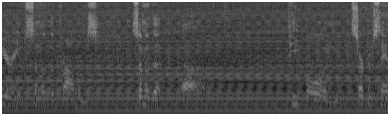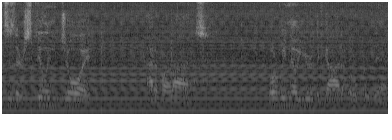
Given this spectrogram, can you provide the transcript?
hearing some of the problems, some of the uh, people and circumstances that are stealing joy out of our lives. Lord, we know you're the God over them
